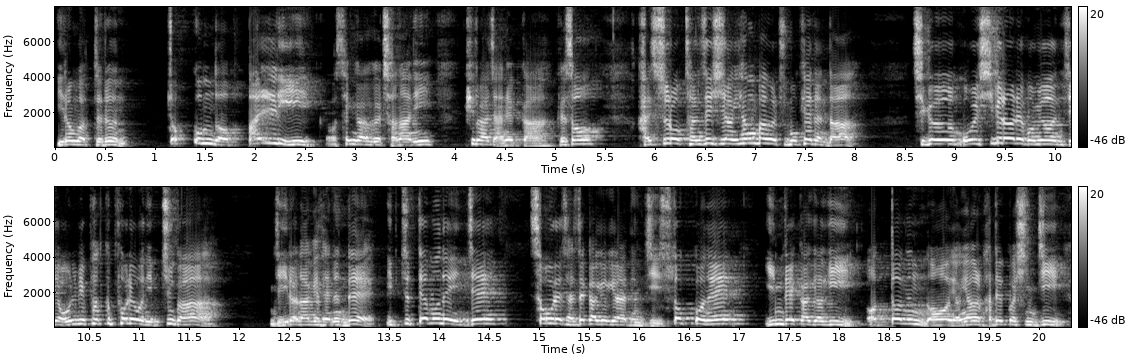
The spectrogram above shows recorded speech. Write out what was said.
이런 것들은 조금 더 빨리 생각을 전환이 필요하지 않을까. 그래서 갈수록 전세 시장 향방을 주목해야 된다. 지금 올 11월에 보면 이제 올림픽 파크 포레원 입주가 이제 일어나게 되는데 입주 때문에 이제 서울의 전세 가격이라든지 수도권의 임대 가격이 어떤 어, 영향을 받을 것인지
